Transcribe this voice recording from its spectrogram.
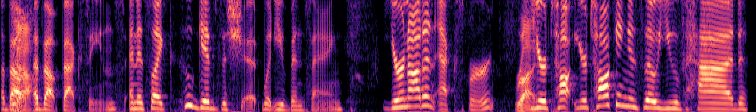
about Yeah. about vaccines," and it's like, who gives a shit what you've been saying? You're not an expert. Right. You're ta- you're talking as though you've had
